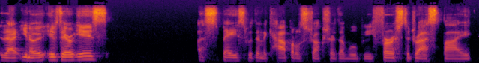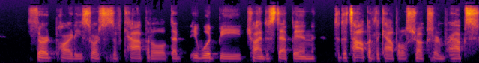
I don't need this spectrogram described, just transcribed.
that, you know, if there is a space within the capital structure that will be first addressed by third party sources of capital that it would be trying to step in to the top of the capital structure and perhaps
